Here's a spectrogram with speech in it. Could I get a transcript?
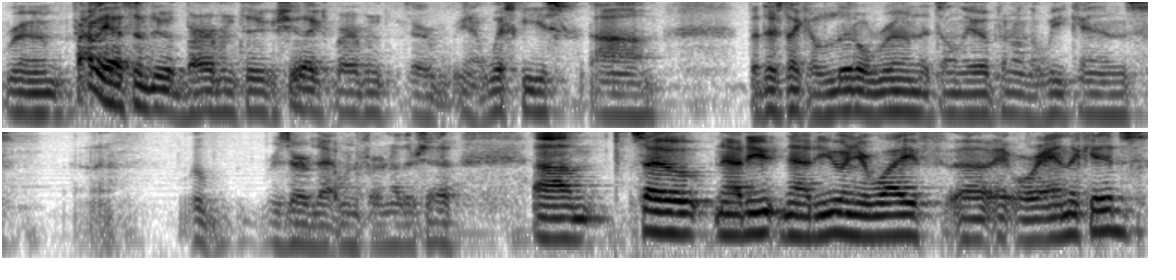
room. Probably has something to do with bourbon too, because she likes bourbon or you know whiskeys. Um, but there's like a little room that's only open on the weekends. I. We'll reserve that one for another show. Um, so now, do you now do you and your wife uh, or and the kids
